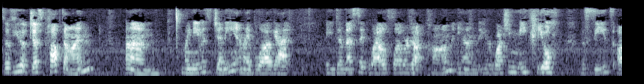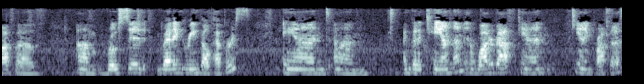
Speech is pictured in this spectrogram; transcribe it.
So if you have just popped on, um, my name is Jenny and I blog at a domesticwildflower.com and you're watching me peel the seeds off of um, roasted red and green bell peppers and um, I'm going to can them in a water bath can canning process,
